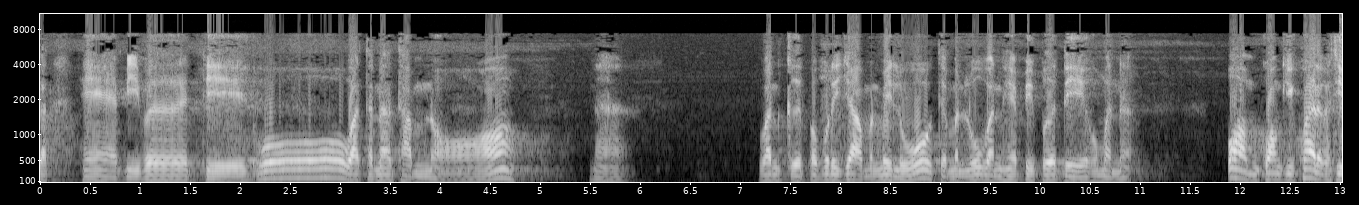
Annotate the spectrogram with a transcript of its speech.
กัน Happy Birthday โอ้วัฒนธรรมหนอ นะวันเกิดพระพุทธเจ้ามันไม่รู้ แต่มันรู้วัน Happy Birthday ของมันนะอ้อมกองขี้ควายแล้วก็ที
